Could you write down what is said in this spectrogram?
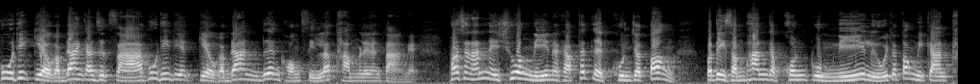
ผู้ที่เกี่ยวกับด้านการศึกษา ผู้ที่เกี่ยวกับด้านเรื่องของศีลธรรมอะไรต่างๆเนี่ยเพราะฉะนั้นในช่วงนี้นะครับถ้าเกิดคุณจะต้องปฏิสัมพันธ์กับคนกลุ่มนี้ หรือว่าจะต้องมีการท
